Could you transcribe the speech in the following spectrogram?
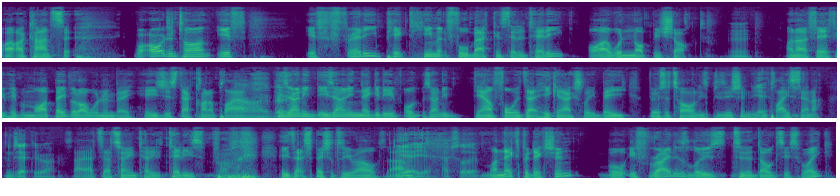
I, I can't say. Well, Origin time. If if Freddie picked him at fullback instead of Teddy, I would not be shocked. Mm. I know a fair few people might be, but I wouldn't be. He's just that kind of player. I his only his only negative or his only downfall is that he can actually be versatile in his position. He Yeah. can play center. Exactly right. So that's that's only Teddy. Teddy's probably he's that specialty role. So, um, yeah, yeah, absolutely. My next prediction: Well, if Raiders lose to the Dogs this week,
